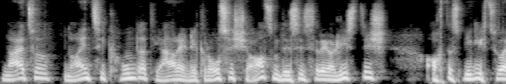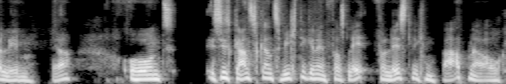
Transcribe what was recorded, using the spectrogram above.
nahezu 90, 100 Jahre, eine große Chance und es ist realistisch, auch das wirklich zu erleben. Ja. Und es ist ganz, ganz wichtig, einen verlässlichen Partner auch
